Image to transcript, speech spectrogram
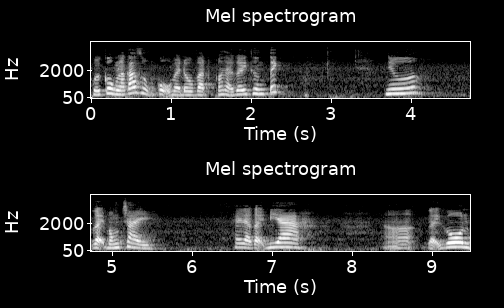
Cuối cùng là các dụng cụ về đồ vật có thể gây thương tích như gậy bóng chày hay là gậy bia, à, gậy gôn,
